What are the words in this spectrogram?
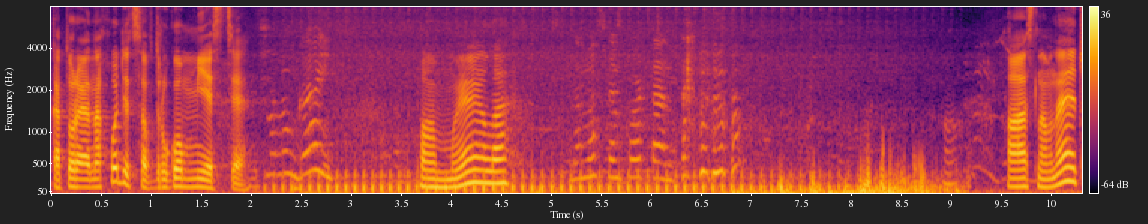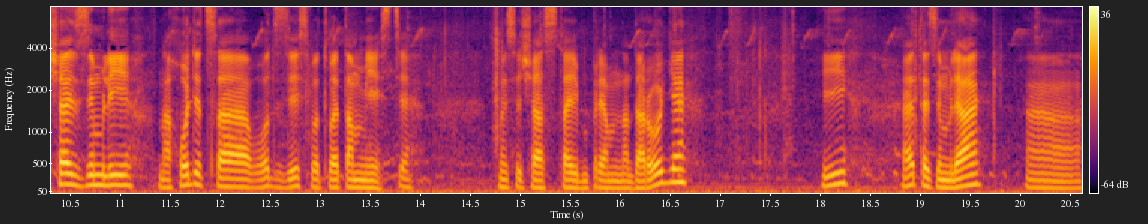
которая находится в другом месте. Important. А основная часть земли находится вот здесь, вот в этом месте. Мы сейчас стоим прямо на дороге. И эта земля, а,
